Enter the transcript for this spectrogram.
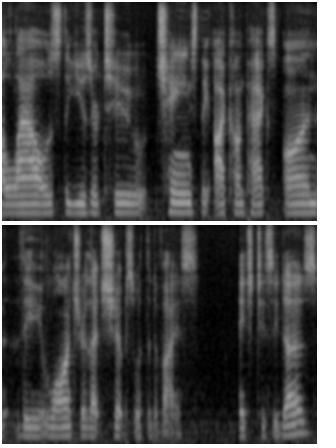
allows the user to change the icon packs on the launcher that ships with the device. HTC does,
